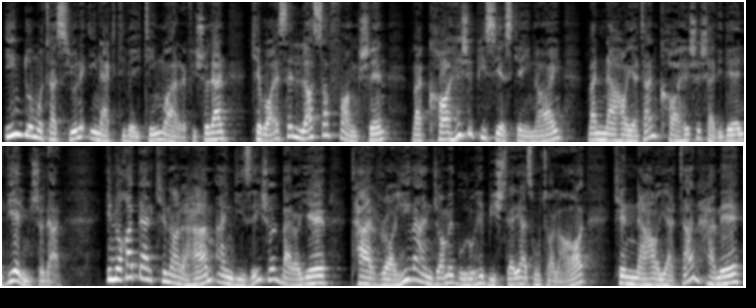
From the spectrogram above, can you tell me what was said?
این دو موتاسیون inactivating معرفی شدن که باعث loss of function و کاهش PCSK9 و نهایتا کاهش شدید LDL می شدن. این نقاط در کنار هم انگیزه شد برای طراحی و انجام گروه بیشتری از مطالعات که نهایتا همه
